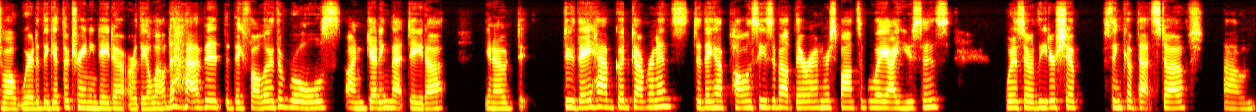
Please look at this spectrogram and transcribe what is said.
of all, where did they get their training data? Are they allowed to have it? Did they follow the rules on getting that data? You know, do, do they have good governance? Do they have policies about their own responsible AI uses? What does their leadership think of that stuff? Um,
